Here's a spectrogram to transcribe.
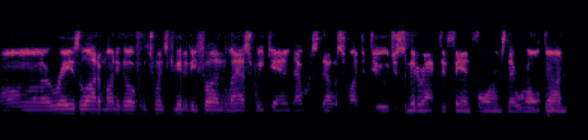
Uh, raised a lot of money though for the Twins Community Fund last weekend. That was that was fun to do. Just some interactive fan forums that were all done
